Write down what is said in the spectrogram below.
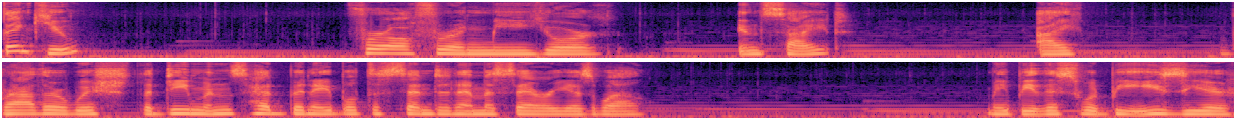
Thank you for offering me your insight. I rather wish the demons had been able to send an emissary as well. Maybe this would be easier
